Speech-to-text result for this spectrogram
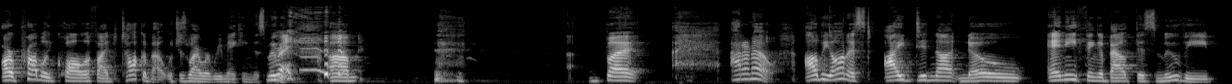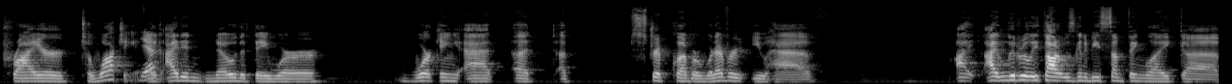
are probably qualified to talk about, which is why we're remaking this movie. Right. um, but I don't know. I'll be honest. I did not know anything about this movie prior to watching it. Yeah. Like I didn't know that they were working at a, a strip club or whatever you have. I I literally thought it was going to be something like uh,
